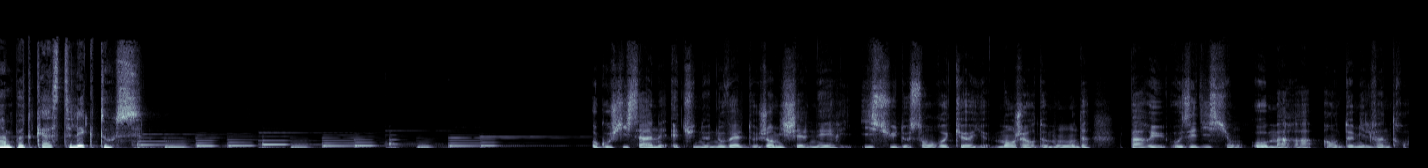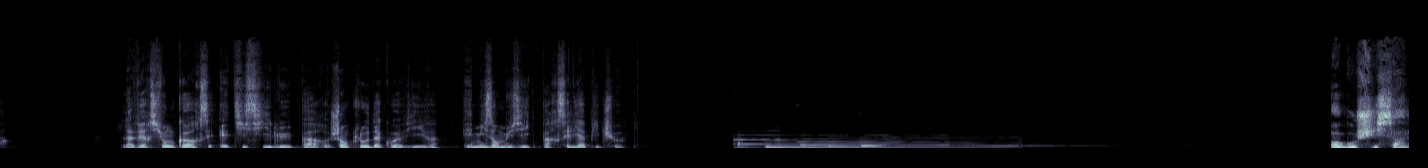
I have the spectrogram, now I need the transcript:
un podcast Lectos. Ogushisan est une nouvelle de Jean-Michel Ney, issue de son recueil Mangeur de monde, paru aux éditions Omara en 2023. La version corse est ici lue par Jean-Claude Aquavive et mise en musique par Celia Pichuk. Ogushisan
